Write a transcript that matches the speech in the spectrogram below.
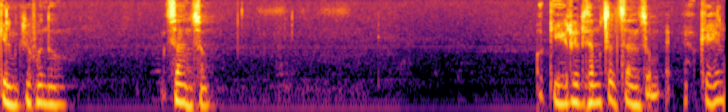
que el micrófono Samsung. Ok, regresamos al Samsung. Okay,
